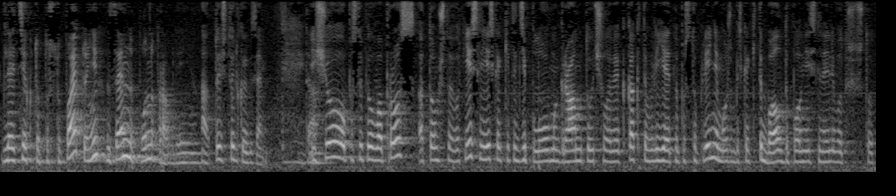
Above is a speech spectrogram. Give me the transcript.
Для тех, кто поступает, у них экзамены по направлению. А, то есть только экзамен. Да. Еще поступил вопрос о том, что вот если есть какие-то дипломы, грамоты у человека, как это влияет на поступление, может быть, какие-то баллы дополнительные или вот что-то?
